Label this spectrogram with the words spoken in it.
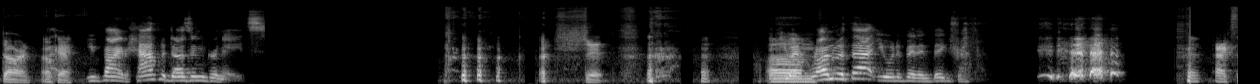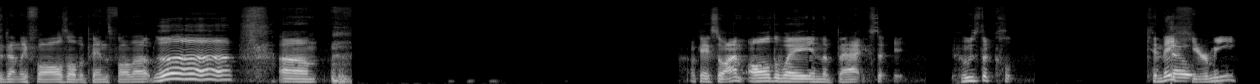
Darn. Okay. You find half a dozen grenades. Shit. If you had um, run with that, you would have been in big trouble. accidentally falls, all the pins fall out. Ah! Um, okay, so I'm all the way in the back. So it- who's the? Cl- Can they So- hear me?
